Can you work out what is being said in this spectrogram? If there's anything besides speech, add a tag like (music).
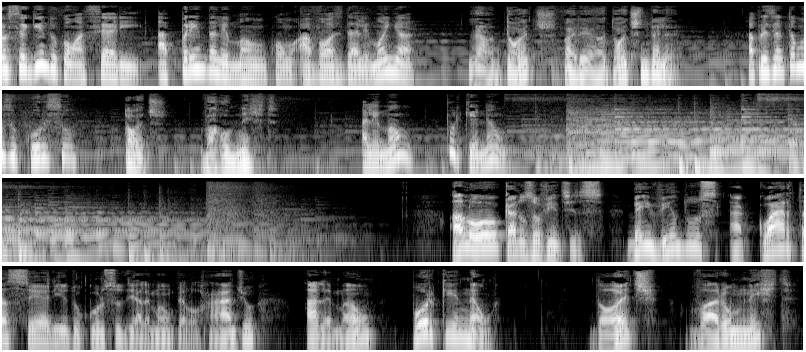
Prosseguindo com a série Aprenda Alemão com a Voz da Alemanha, Lern Deutsch bei der Deutschen Welle. apresentamos o curso Deutsch, warum nicht? Alemão, por que não? Alô, caros ouvintes. Bem-vindos à quarta série do curso de alemão pelo rádio, Alemão, por que não? Deutsch, warum nicht?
